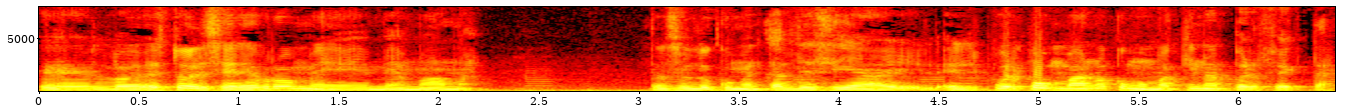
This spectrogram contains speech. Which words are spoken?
eh, lo- esto del cerebro me, me mama. Entonces el documental decía el, el cuerpo humano como máquina perfecta.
